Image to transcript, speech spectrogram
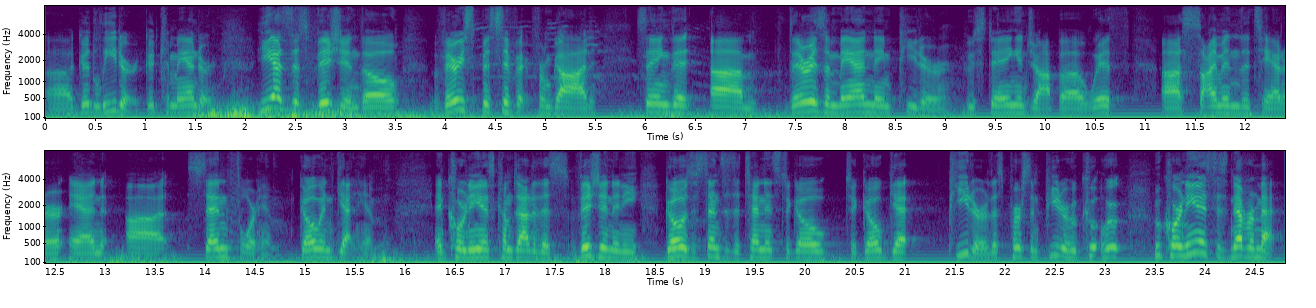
uh, good leader, good commander. He has this vision, though, very specific from God, saying that um, there is a man named Peter who's staying in Joppa with uh, Simon the tanner, and uh, send for him. Go and get him. And Cornelius comes out of this vision and he goes and sends his attendants to go to go get Peter, this person Peter who, who, who Cornelius has never met.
